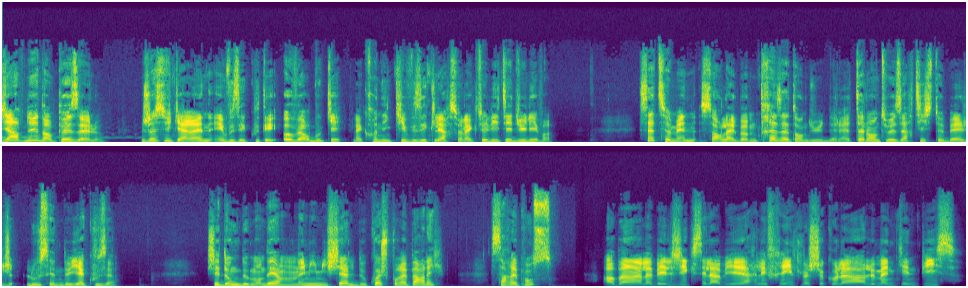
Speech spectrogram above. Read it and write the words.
Bienvenue dans Puzzle. Je suis Karen et vous écoutez Overbooké, la chronique qui vous éclaire sur l'actualité du livre. Cette semaine sort l'album très attendu de la talentueuse artiste belge Lucène de Yakuza. J'ai donc demandé à mon ami Michel de quoi je pourrais parler. Sa réponse? Ah ben, la Belgique, c'est la bière, les frites, le chocolat, le mannequin piece.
